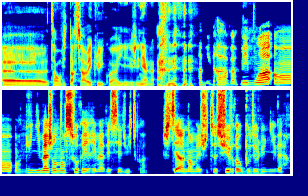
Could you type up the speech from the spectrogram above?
euh, t'as envie de partir avec lui quoi, il est génial. ah mais grave. Mais moi en, en une image, en un sourire, il m'avait séduite quoi. J'étais ah non mais je te suivrai au bout de l'univers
